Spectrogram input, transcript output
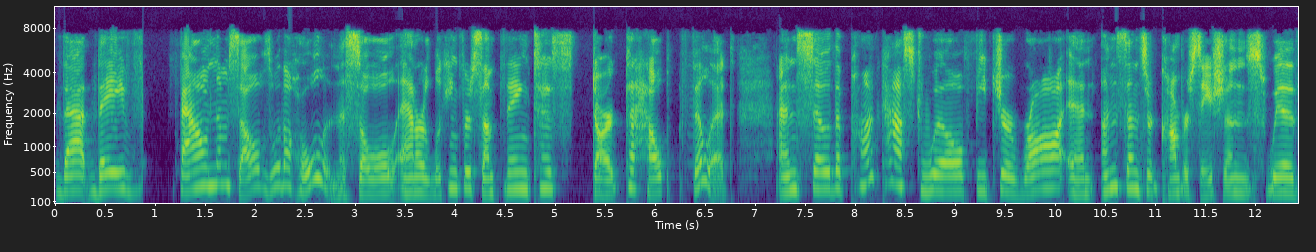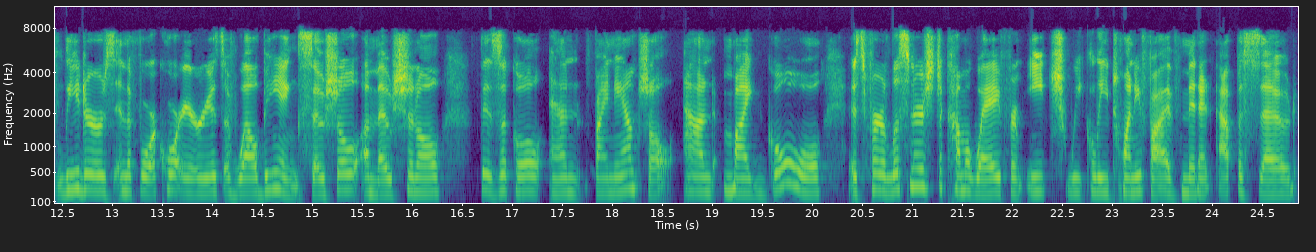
that they've found themselves with a hole in the soul and are looking for something to start to help fill it. And so the podcast will feature raw and uncensored conversations with leaders in the four core areas of well being social, emotional, physical, and financial. And my goal is for listeners to come away from each weekly 25 minute episode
